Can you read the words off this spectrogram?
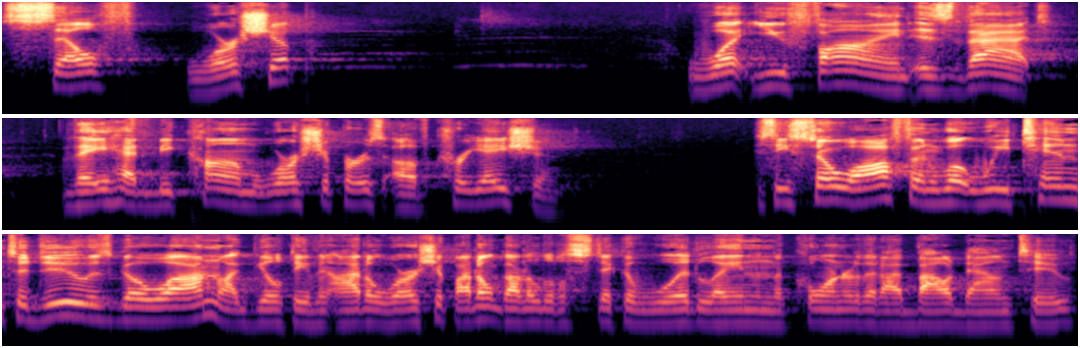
self worship, what you find is that they had become worshipers of creation. You see, so often what we tend to do is go, Well, I'm not guilty of an idol worship. I don't got a little stick of wood laying in the corner that I bow down to.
